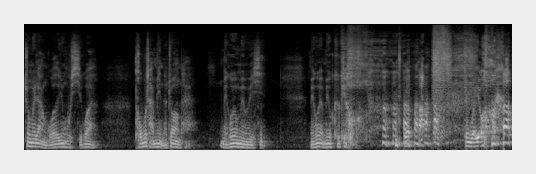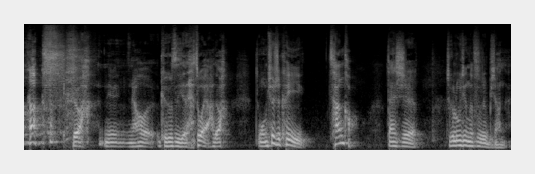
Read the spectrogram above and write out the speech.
中美两国的用户习惯、头部产品的状态，美国又没有微信，美国也没有 QQ，对吧？中国有，对吧？你然后 QQ 自己也在做呀，对吧？我们确实可以参考，但是这个路径的复制比较难。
